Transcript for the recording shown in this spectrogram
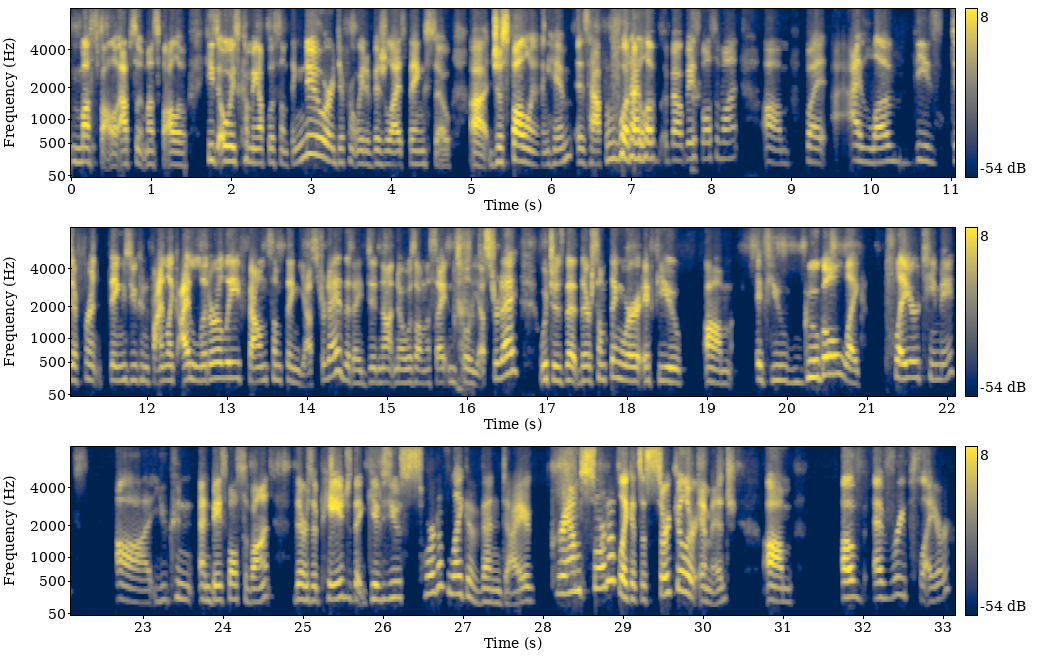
must follow, absolute must follow. He's always coming up with something new or a different way to visualize things. So uh, just following him is half of what I love about Baseball Savant. Um, but I love these different things you can find. Like I literally found something yesterday that I did not know was on the site until yesterday, which is that there's something where if you um, if you Google like player teammates uh, you can and baseball savant there's a page that gives you sort of like a venn diagram sort of like it's a circular image um, of every player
